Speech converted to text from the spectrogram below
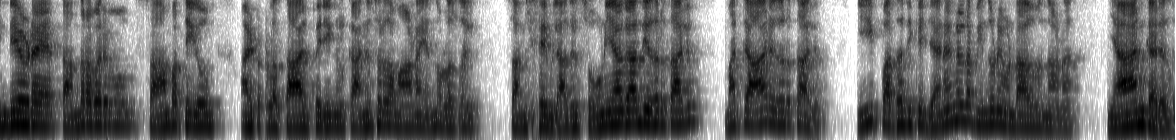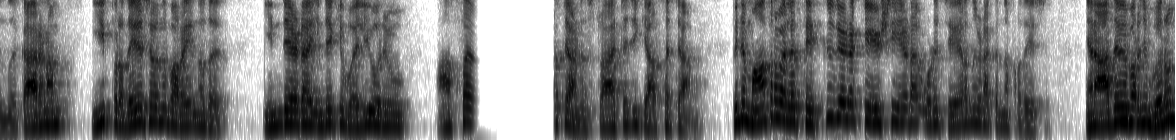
ഇന്ത്യയുടെ തന്ത്രപരവും സാമ്പത്തികവും ആയിട്ടുള്ള താല്പര്യങ്ങൾക്ക് അനുസൃതമാണ് എന്നുള്ളതിൽ സംശയമില്ല. അതിൽ സോണിയാഗാന്ധി എതിർത്താലും മറ്റാര് എതിർത്താലും ഈ പദ്ധതിക്ക് ജനങ്ങളുടെ പിന്തുണ ഉണ്ടാകുമെന്നാണ് ഞാൻ കരുതുന്നത്. കാരണം ഈ പ്രദേശം എന്ന് പറയുന്നത് ഇന്ത്യയുടെ ഇന്ത്യയ്ക്ക് വലിയൊരു അസറ്റാണ് സ്ട്രാറ്റജിക് അസറ്റാണ് പിന്നെ മാത്രമല്ല തെക്ക് കിഴക്ക് ഏഷ്യയുടെ കൂടെ ചേർന്ന് കിടക്കുന്ന പ്രദേശം. ഞാൻ ആദ്യമേ പറഞ്ഞു വെറും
